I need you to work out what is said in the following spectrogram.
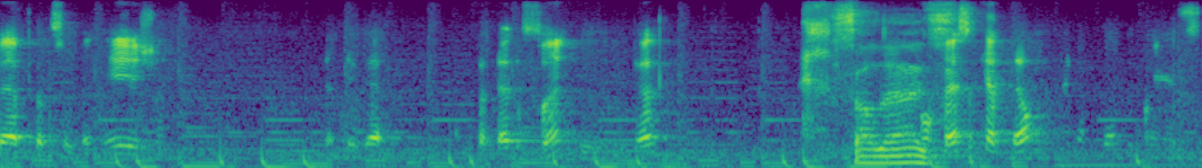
Teve a época do sertanejo, já teve a época até do funk, já... Saudades. Confesso que até um brega funk eu conheço.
